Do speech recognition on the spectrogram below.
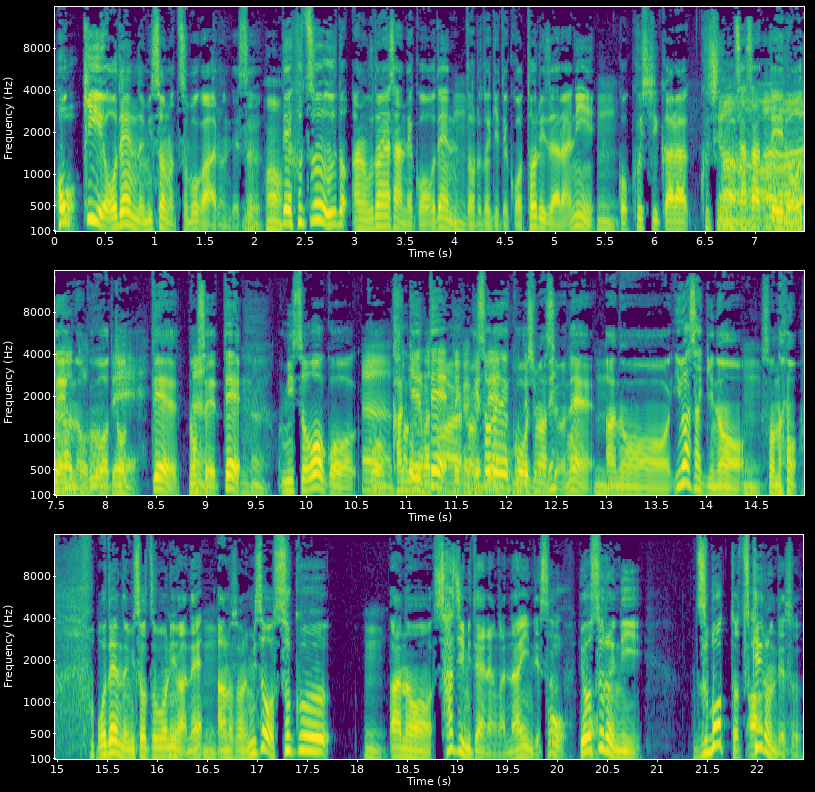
大きいおでんの味噌の壺があるんです。うんで、普通、うどん、あの、うどん屋さんでこう、おでん取るときって、こう、取り皿に、ん。こう、串から、串に刺さっているおでんの具を取って、乗せて、味噌をこう、こうかけてそれでこうしますよね。う。ん。あのー、岩崎の、その、おでんの味噌壺にはね、あの、その味噌をすくう、うん。あの、さじみたいなのがないんです。要するに、ズボッとつけるんです。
